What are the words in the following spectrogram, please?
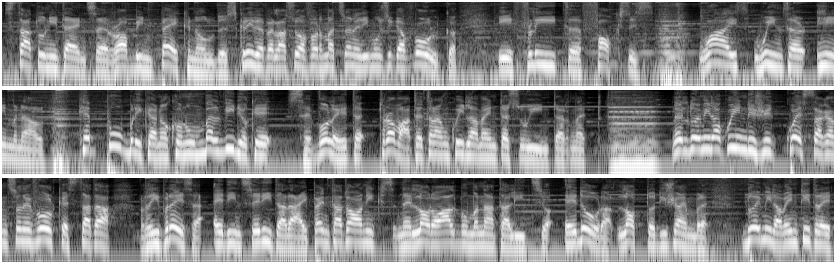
statunitense Robin Pecknold scrive per la sua formazione di musica folk i Fleet Foxes White Winter Hymnal, che pubblicano con un bel video che, se volete, trovate tranquillamente su internet. Nel 2015 questa canzone folk è stata ripresa ed inserita dai Pentatonics nel loro album natalizio ed ora, l'8 dicembre 2023,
